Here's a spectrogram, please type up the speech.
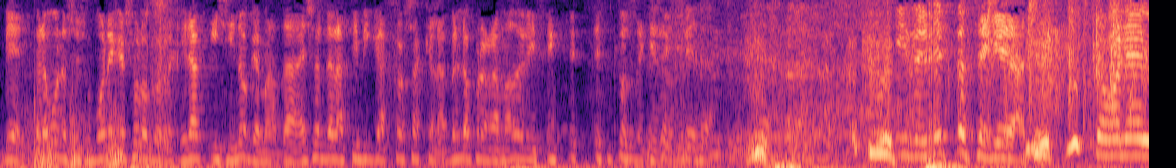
Bien, pero bueno, se supone que eso lo corregirán. Y si no, ¿qué más da? Eso es de las típicas cosas que las ven los programadores y dicen, esto se queda. y de esto se queda. Como en el.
